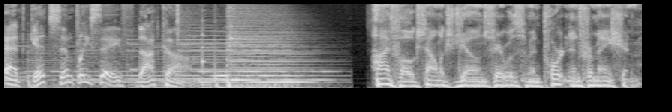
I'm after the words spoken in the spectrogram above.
at GetSimpliSafe.com. Hi, folks. Alex Jones here with some important information.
